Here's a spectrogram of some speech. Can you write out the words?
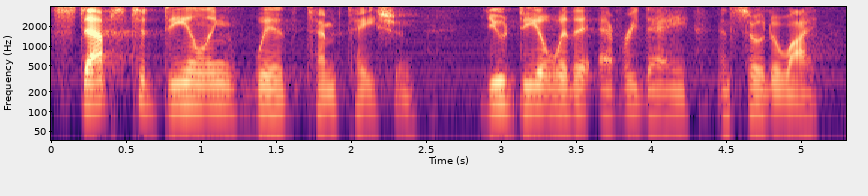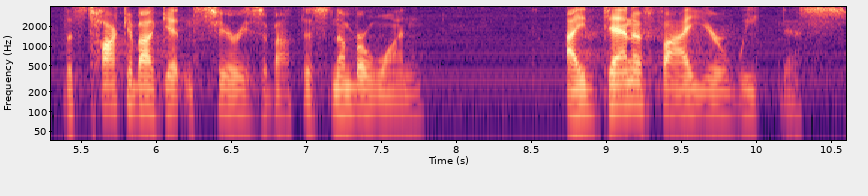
Steps to dealing with temptation. You deal with it every day, and so do I. Let's talk about getting serious about this. Number one, identify your weakness.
